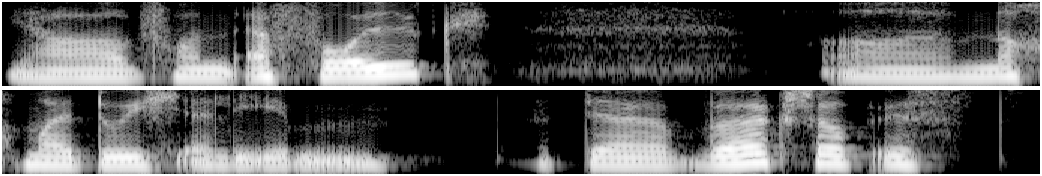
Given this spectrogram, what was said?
ja von Erfolg ähm, nochmal durcherleben. Der Workshop ist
